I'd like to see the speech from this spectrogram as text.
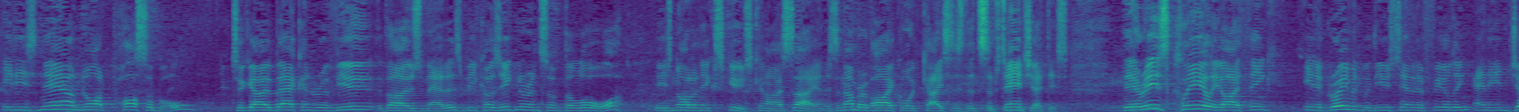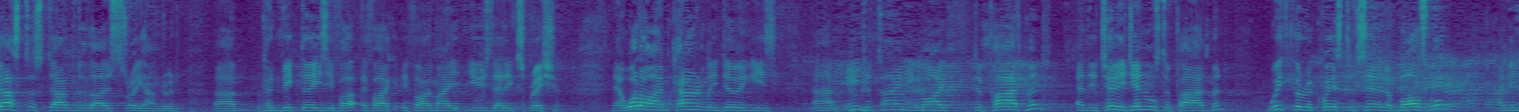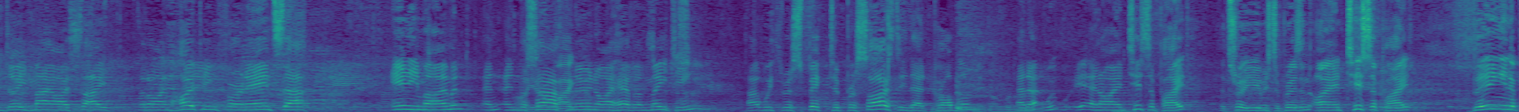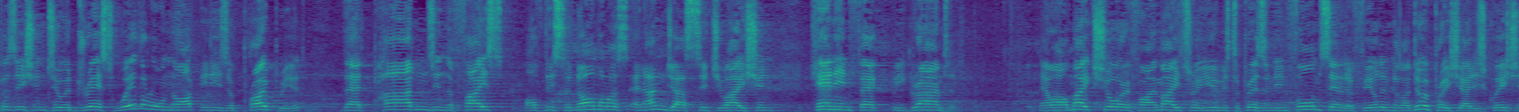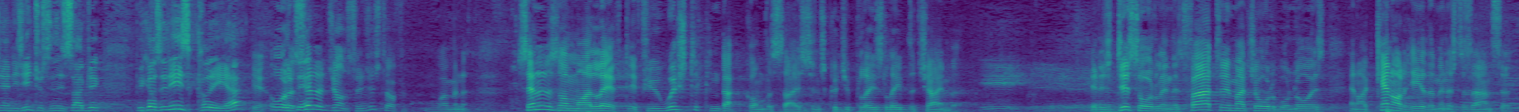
it is now not possible to go back and review those matters because ignorance of the law is not an excuse, can I say, and there's a number of High Court cases that substantiate this. There is clearly, I think, in agreement with you, Senator Fielding, an injustice done to those 300 um, convictees, if I, if, I, if I may use that expression. Now, what I am currently doing is uh, entertaining my department and the Attorney-General's department with the request of Senator Boswell, and indeed may I say that I'm hoping for an answer any moment, and, and this afternoon I have a meeting uh, with respect to precisely that problem, and, uh, and I anticipate, through you, Mr President, I anticipate being in a position to address whether or not it is appropriate that pardons in the face of this anomalous and unjust situation can in fact be granted. Now, I'll make sure, if I may, through you, Mr President, inform Senator Fielding, because I do appreciate his question and his interest in this subject, because it is clear— Yeah, order. Senator Johnston, just off one minute. Senators on my left, if you wish to conduct conversations, could you please leave the chamber? It is disorderly and there's far too much audible noise, and I cannot hear the minister's answer.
